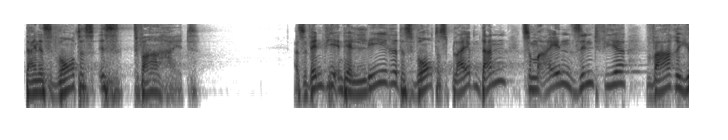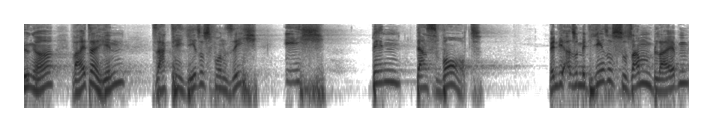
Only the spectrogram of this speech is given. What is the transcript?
deines Wortes ist Wahrheit. Also wenn wir in der Lehre des Wortes bleiben, dann zum einen sind wir wahre Jünger. Weiterhin sagt Herr Jesus von sich, ich bin das Wort. Wenn wir also mit Jesus zusammenbleiben,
